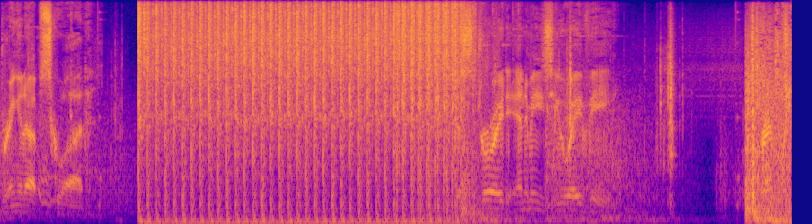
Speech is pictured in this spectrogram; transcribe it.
Bring it up, squad. Destroyed enemy's UAV. Friendly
